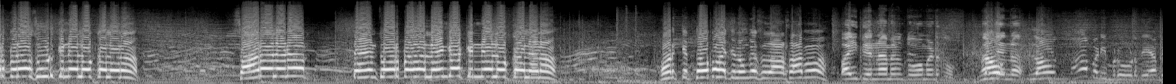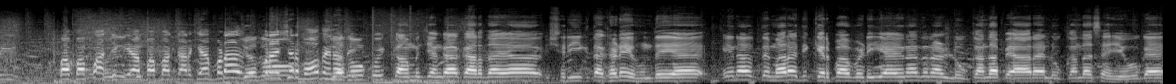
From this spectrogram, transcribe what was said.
ਰੁਪਏ ਦਾ ਸੂਟ ਕਿੰਨੇ ਲੋਕਾਂ ਲੈਣਾ? ਸਾਰੇ ਲੈਣਾ 300 ਰੁਪਏ ਦਾ ਲਹਿੰਗਾ ਕਿੰਨੇ ਲੋਕਾਂ ਲੈਣਾ? ਹੁਣ ਕਿੱਥੋਂ ਭੱਜ ਲਓਗੇ ਸਰਦਾਰ ਸਾਹਿਬ? ਭਾਈ ਦੇਣਾ ਮੈਨੂੰ 2 ਮਿੰਟ ਤੋਂ। ਮੈਂ ਦੇਣਾ। ਲਓ ਆ ਬੜੀ ਮਰੋੜਦੇ ਆ ਵੀ ਬਾਬਾ ਭੱਜ ਗਿਆ ਬਾਬਾ ਕਰ ਗਿਆ। ਬੜਾ ਪ੍ਰੈਸ਼ਰ ਬਹੁਤ ਇਹਨਾਂ ਤੇ। ਜਦੋਂ ਕੋਈ ਕੰਮ ਚੰਗਾ ਕਰਦਾ ਆ ਸ਼ਰੀਕ ਤਾਂ ਖੜੇ ਹੁੰਦੇ ਆ ਇਹਨਾਂ ਉੱਤੇ ਮਹਾਰਾਜ ਦੀ ਕਿਰਪਾ ਬੜੀ ਆ ਇਹਨਾਂ ਦੇ ਨਾਲ ਲੋਕਾਂ ਦਾ ਪਿਆਰ ਹੈ ਲੋਕਾਂ ਦਾ ਸਹਿਯੋਗ ਹੈ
